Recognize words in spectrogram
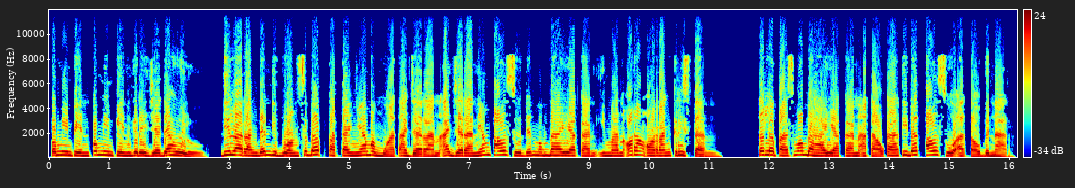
pemimpin-pemimpin gereja dahulu. Dilarang dan dibuang sebab katanya memuat ajaran-ajaran yang palsu dan membahayakan iman orang-orang Kristen. Terlepas membahayakan ataukah tidak palsu atau benar.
